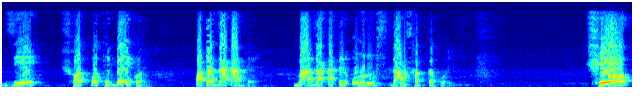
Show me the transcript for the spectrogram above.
যে সৎ পথে ব্যয় করে, অর্থাৎ জাকাত দেয় বা জাকাতের অনুরূপ দান সাদকা করে। সেও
